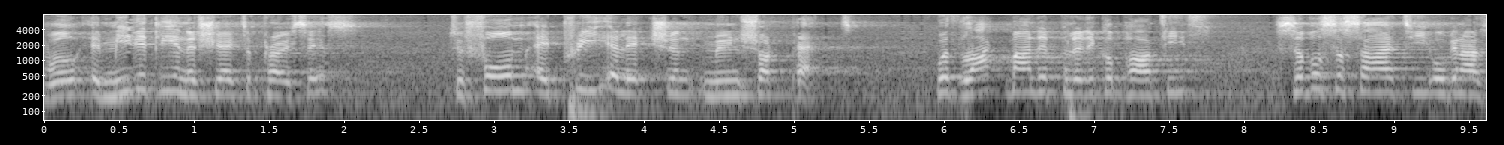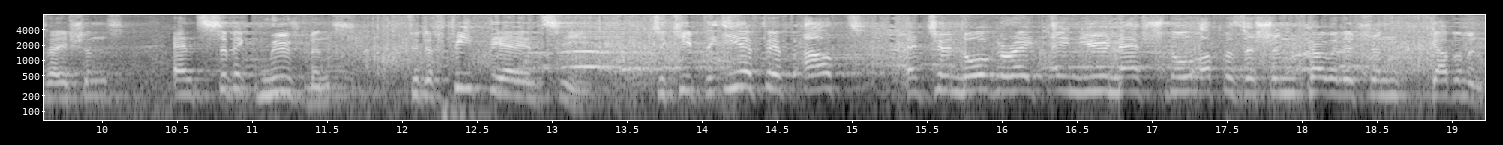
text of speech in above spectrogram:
will immediately initiate a process to form a pre election moonshot pact with like minded political parties, civil society organizations, and civic movements to defeat the ANC, to keep the EFF out, and to inaugurate a new national opposition coalition government.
